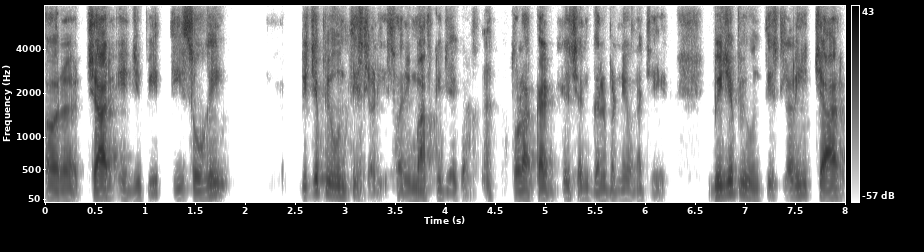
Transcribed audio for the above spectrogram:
और चार एजीपी 30 हो गई। बीजेपी 29 लड़ी, सॉरी माफ़ कीजिएगा थोड़ा कैलकुलेशन गड़बड़ नहीं होना चाहिए। बीजेपी 29 लड़ी, चार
